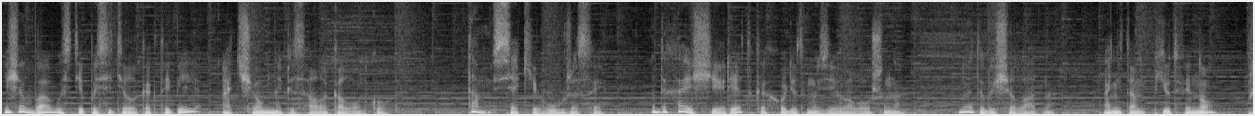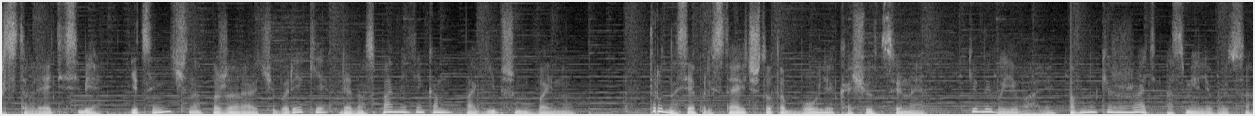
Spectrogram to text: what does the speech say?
еще в августе посетила Коктебель, о чем написала колонку. Там всякие ужасы. Отдыхающие редко ходят в музей Волошина. Но это бы еще ладно – они там пьют вино, представляете себе, и цинично пожирают чебуреки рядом с памятником погибшим в войну. Трудно себе представить что-то более кощунственное. Деды воевали, а внуки жрать осмеливаются.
